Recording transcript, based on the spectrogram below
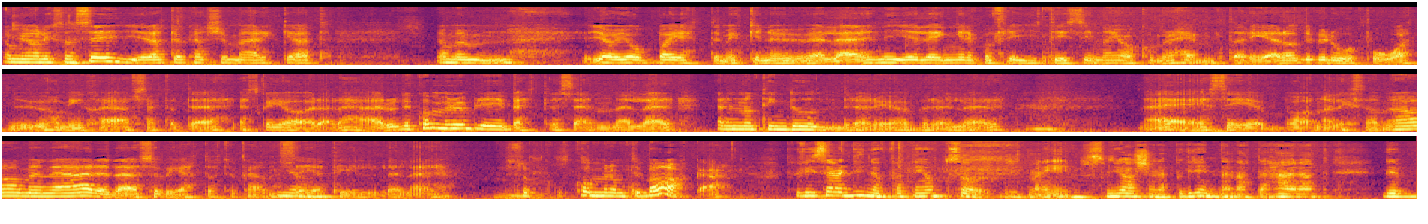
Om jag liksom säger att du kanske märker att ja, men, jag jobbar jättemycket nu eller ni är längre på fritids innan jag kommer och hämtar er och det beror på att nu har min chef sagt att det, jag ska göra det här och det kommer att bli bättre sen eller är det någonting du undrar över eller Mm. Nej, säger barnen liksom. Ja, men är det där så vet du att du kan Ja. säga till eller så kommer de tillbaka. För visst är väl din uppfattning också, Britt-Marie, som jag känner på grinden, att det här att det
